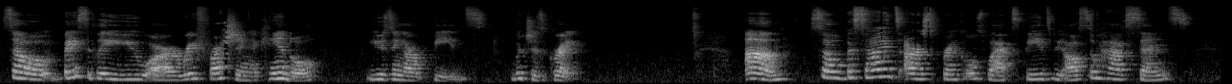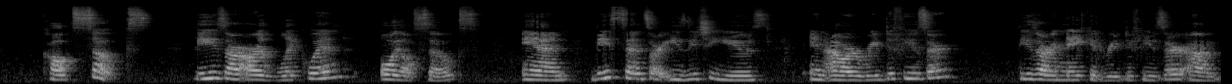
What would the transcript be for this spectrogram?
So basically you are refreshing a candle using our beads, which is great. Um, so besides our sprinkles wax beads, we also have scents called soaks. These are our liquid oil soaks and these scents are easy to use in our reed diffuser. These are a naked reed diffuser. Um,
